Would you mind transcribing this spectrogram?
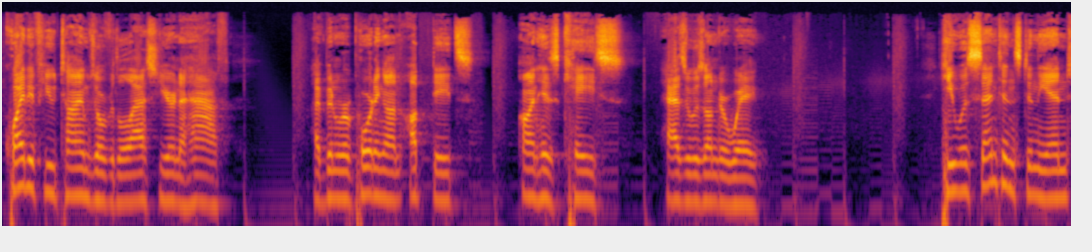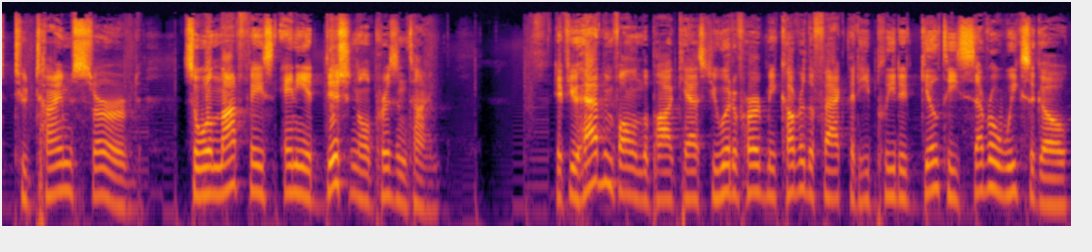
quite a few times over the last year and a half. I've been reporting on updates on his case as it was underway. He was sentenced in the end to time served, so will not face any additional prison time. If you have been following the podcast, you would have heard me cover the fact that he pleaded guilty several weeks ago,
